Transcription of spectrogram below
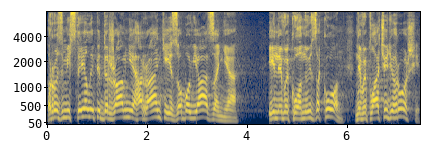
Розмістили під державні гарантії зобов'язання. І не виконують закон, не виплачують гроші.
